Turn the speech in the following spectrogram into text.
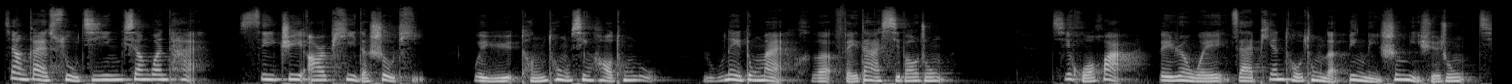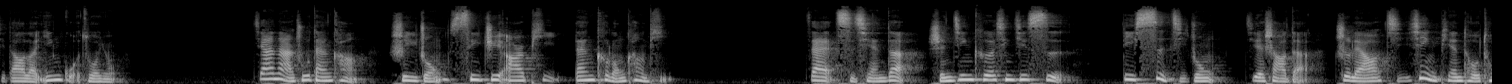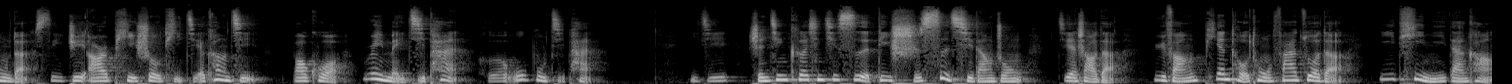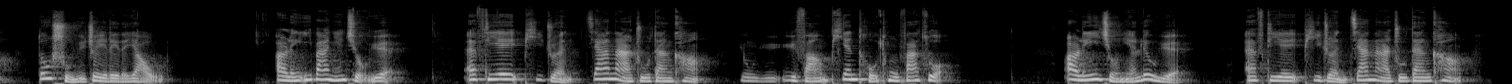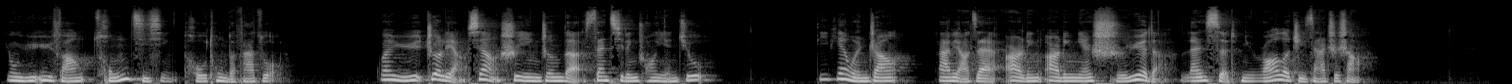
降钙素基因相关肽 CGRP 的受体。位于疼痛信号通路、颅内动脉和肥大细胞中，其活化被认为在偏头痛的病理生理学中起到了因果作用。加纳珠单抗是一种 CGRP 单克隆抗体，在此前的神经科星期四第四集中介绍的治疗急性偏头痛的 CGRP 受体拮抗剂包括瑞美吉泮。和乌布吉泮，以及神经科星期四第十四期当中介绍的预防偏头痛发作的伊替尼单抗，都属于这一类的药物。二零一八年九月，FDA 批准加纳珠单抗用于预防偏头痛发作。二零一九年六月，FDA 批准加纳珠单抗用于预防丛集性头痛的发作。关于这两项适应症的三期临床研究，第一篇文章发表在二零二零年十月的《Lancet Neurology》杂志上。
